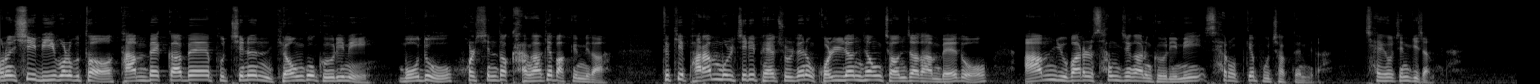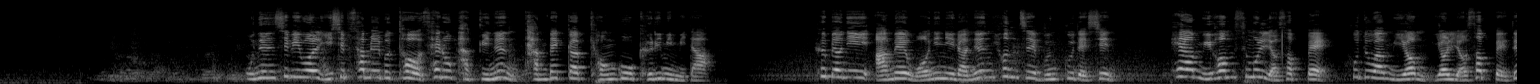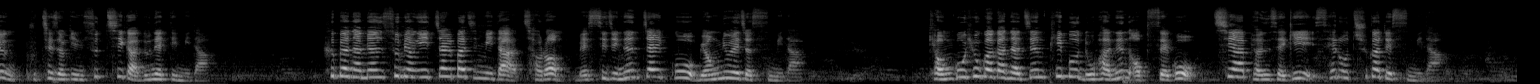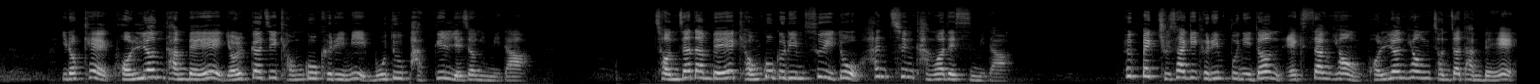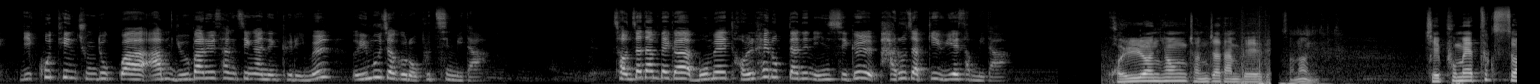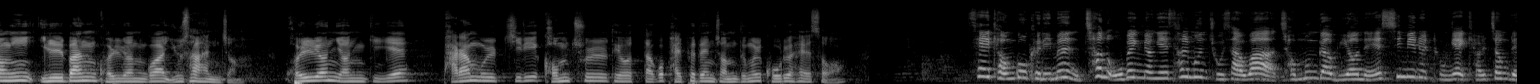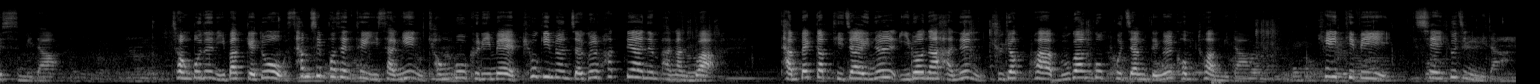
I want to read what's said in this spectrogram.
오는 12월부터 담뱃값에 붙이는 경고 그림이 모두 훨씬 더 강하게 바뀝니다. 특히 발암 물질이 배출되는 권련형 전자담배에도 암 유발을 상징하는 그림이 새롭게 부착됩니다. 최효진 기자입니다. 오는 12월 23일부터 새로 바뀌는 담뱃값 경고 그림입니다. 흡연이 암의 원인이라는 현재 문구 대신 폐암 위험 26배, 후두암 위험 16배 등 구체적인 수치가 눈에 띕니다. 흡연하면 수명이 짧아집니다처럼 메시지는 짧고 명료해졌습니다. 경고 효과가 낮은 피부 노화는 없애고 치아 변색이 새로 추가됐습니다. 이렇게 권련 담배의 10가지 경고 그림이 모두 바뀔 예정입니다. 전자담배의 경고 그림 수위도 한층 강화됐습니다. 흑백 주사기 그림뿐이던 액상형, 권련형 전자담배에 니코틴 중독과 암 유발을 상징하는 그림을 의무적으로 붙입니다. 전자담배가 몸에 덜 해롭다는 인식을 바로잡기 위해서입니다. 권련형 전자담배에 대해서는 제품의 특성이 일반 권련과 유사한 점, 권련 연기에 발암 물질이 검출되었다고 발표된 점 등을 고려해서 새 경고 그림은 1,500명의 설문조사와 전문가위원회의 심의를 통해 결정됐습니다. 정부는 이 밖에도 30% 이상인 경고 그림의 표기 면적을 확대하는 방안과 담배값 디자인을 일원화하는 규격화 무광고 포장 등을 검토합니다. KTV 최효진입니다.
